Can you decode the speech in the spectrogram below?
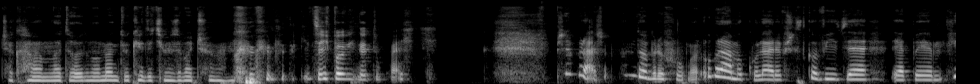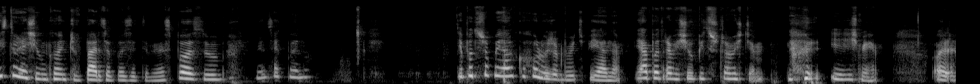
Czekałam na to od momentu, kiedy cię zobaczyłam. Coś powinno tu paść. Przepraszam, mam dobry humor. Ubrałam okulary, wszystko widzę. Jakby historia się kończy w bardzo pozytywny sposób, więc jakby no. Nie potrzebuję alkoholu, żeby być pijana. Ja potrafię się upić szczęściem i śmiechem. Ojej,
